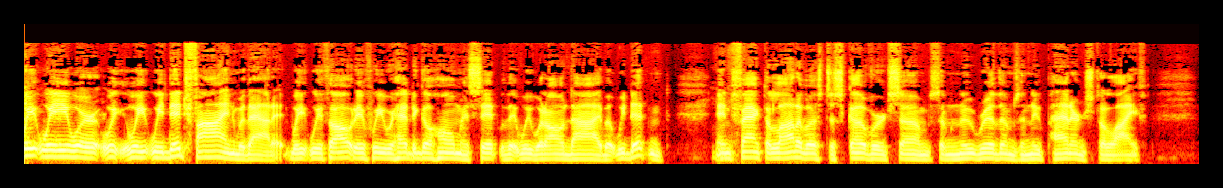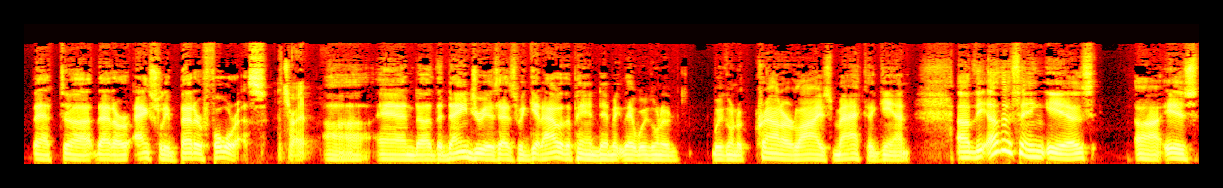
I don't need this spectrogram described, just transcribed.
we, we were we, we, we did fine without it. We we thought if we were, had to go home and sit with it, we would all die, but we didn't. In fact, a lot of us discovered some some new rhythms and new patterns to life that uh, that are actually better for us. That's right. Uh, and uh, the danger is, as we get out of the pandemic, that we're going to we're going to crowd our lives back again. Uh, the other thing is uh, is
